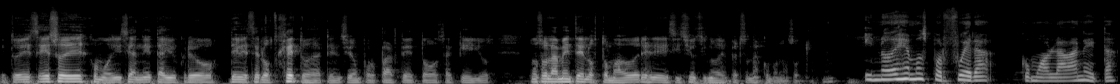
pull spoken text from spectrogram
Entonces, eso es, como dice Aneta, yo creo, debe ser objeto de atención por parte de todos aquellos, no solamente de los tomadores de decisión, sino de personas como nosotros. Y no dejemos por fuera, como hablaba Aneta,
